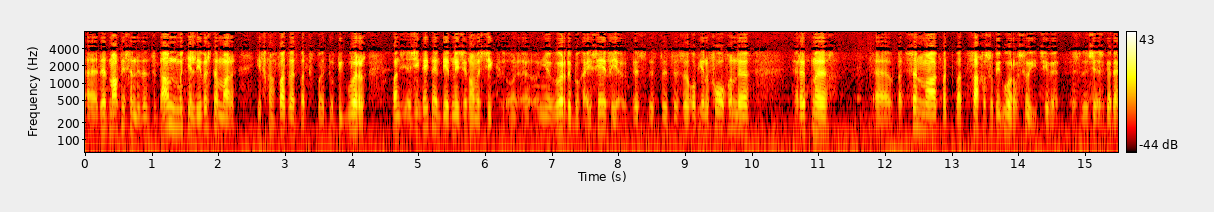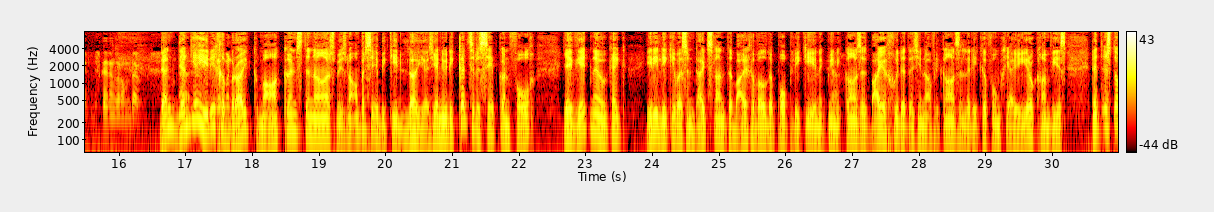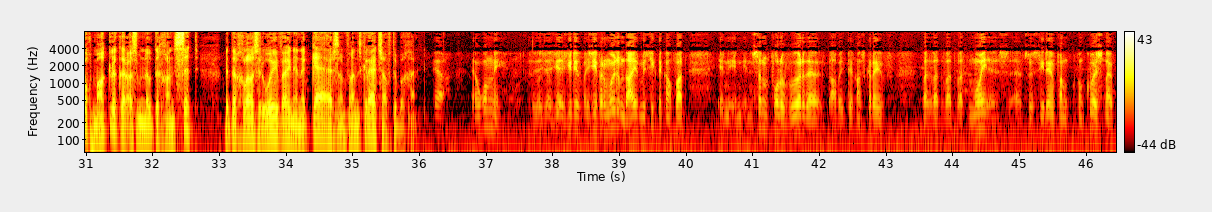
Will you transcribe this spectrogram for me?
Uh, dit maak nie sin dit dan moet jy liewerste maar iets gaan vat wat wat, wat op die oor want as jy kyk na die definisie van musiek in jou woordeboek hy sê vir jou dis dis dit is op 'n volgende ritme uh, wat sin maak wat wat sag is op die oor of so iets jy weet dis dis is ek reg beskryf om onthou dink dink jy hierdie uh, gebruik maak kunstenaars mens nou amper sê 'n bietjie lui as jy nou die kits resep kan volg jy weet nou kyk Hierdie liedjie was in Duitsland 'n baie gewilde popliedjie en ek meen die kans is baie goed dat as jy nou Afrikaanse lirieke vir hom gee, hy hier ook gaan wees. Dit is tog makliker as om nou te gaan sit met 'n glas rooi wyn en 'n kers en van scratch af te begin. Ja, en hoekom nie? As jy as jy as jy vermoed om daai musiek te kan vat, en en en sinvolle woorde daarby te kan skryf wat wat wat wat mooi is uh, soos hierdie van van Koos nou.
